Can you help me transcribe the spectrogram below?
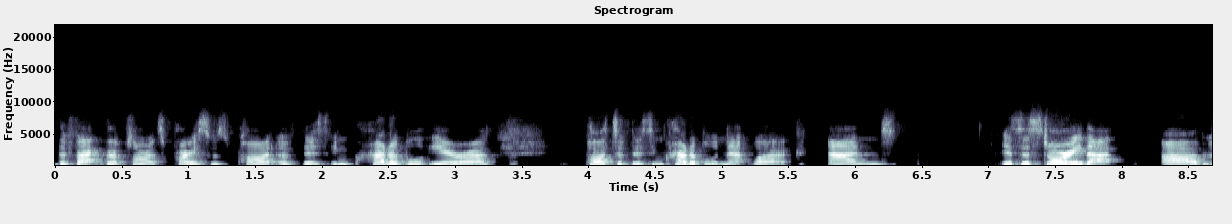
The fact that Florence Price was part of this incredible era, part of this incredible network. And it's a story that um,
